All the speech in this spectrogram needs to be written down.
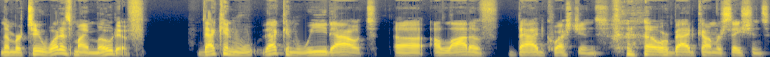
Number two, what is my motive? That can that can weed out uh, a lot of bad questions or bad conversations.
